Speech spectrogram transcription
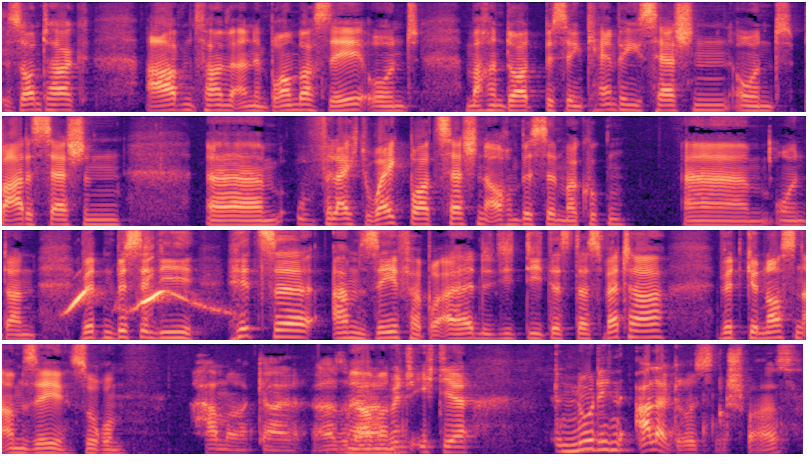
Sonntagabend fahren wir an den Brombachsee und machen dort bisschen Camping-Session und Badesession, ähm, vielleicht Wakeboard-Session auch ein bisschen, mal gucken. Ähm, und dann wird ein bisschen die Hitze am See verbreitet. Äh, die, die, das, das Wetter wird genossen am See, so rum. Hammer, geil. Also Ja, da wünsche ich dir nur den allergrößten Spaß.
